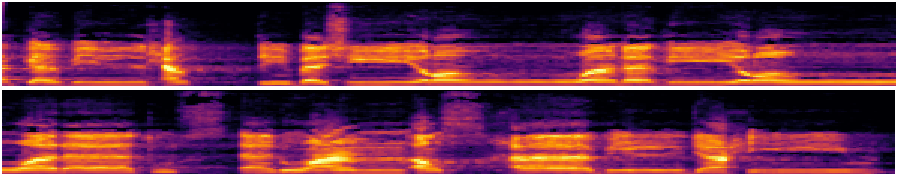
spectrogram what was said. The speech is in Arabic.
أرسلناك بالحق بشيرا ونذيرا ولا تسأل عن أصحاب الجحيم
